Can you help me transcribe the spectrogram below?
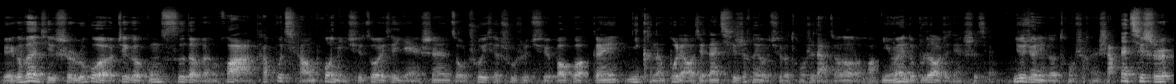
有一个问题是，如果这个公司的文化它不强迫你去做一些延伸，走出一些舒适区，包括跟你可能不了解但其实很有趣的同事打交道的话，你永远都不知道这件事情，你就觉得你的同事很傻。但其实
